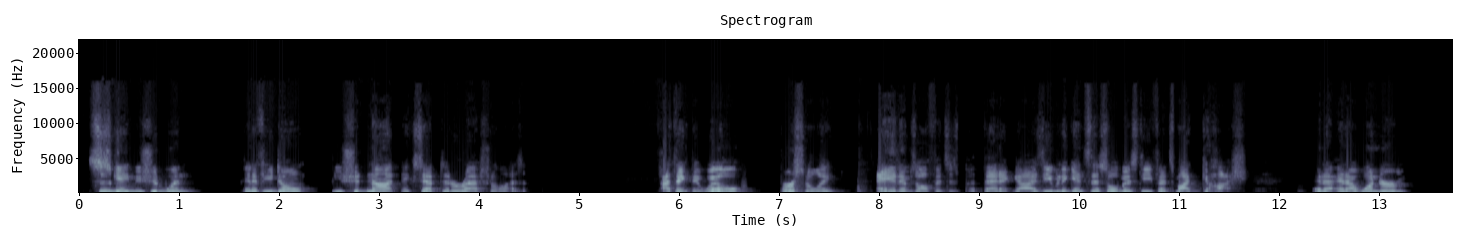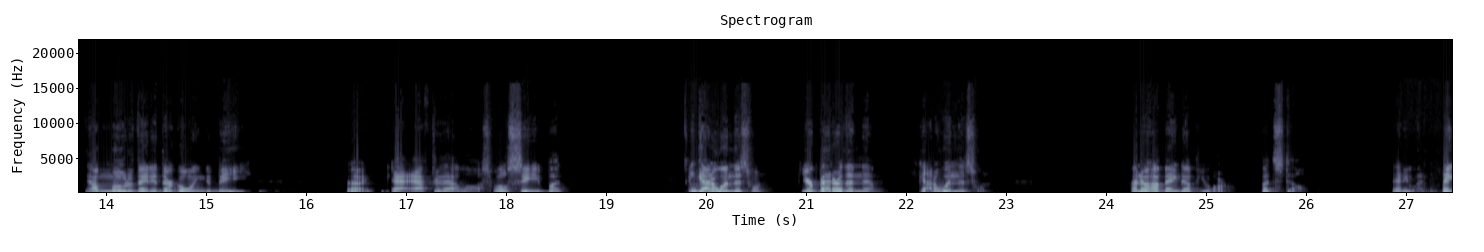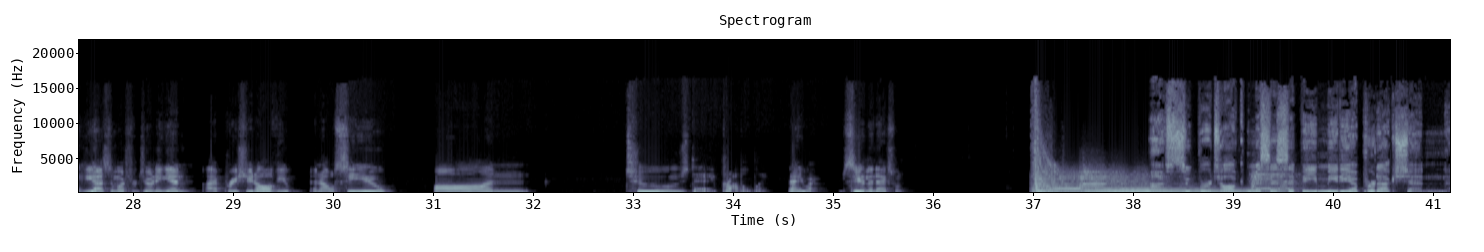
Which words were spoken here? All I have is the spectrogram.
This is a game you should win. And if you don't, you should not accept it or rationalize it. I think they will, personally. A&M's offense is pathetic, guys, even against this Ole Miss defense. My gosh. And I, and I wonder how motivated they're going to be uh, after that loss. We'll see, but you got to win this one. You're better than them. You got to win this one. I know how banged up you are, but still. Anyway, thank you guys so much for tuning in. I appreciate all of you, and I'll see you on Tuesday, probably. Anyway, see you in the next one. A Super Talk Mississippi media production.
